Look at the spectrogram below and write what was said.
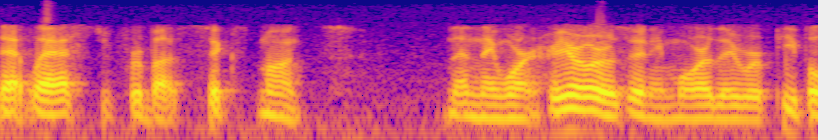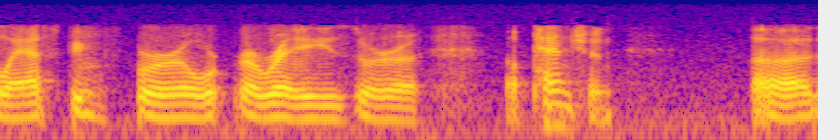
That lasted for about six months then they weren't heroes anymore. They were people asking for a, a raise or a, a pension uh,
